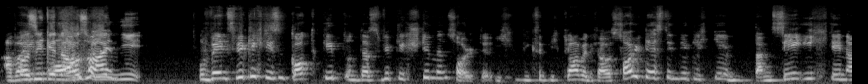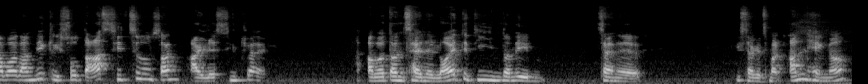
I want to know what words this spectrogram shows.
Aber Was den genauso an. Und wenn es wirklich diesen Gott gibt und das wirklich stimmen sollte, ich, wie gesagt, ich glaube nicht, aber sollte es den wirklich geben, dann sehe ich den aber dann wirklich so da sitzen und sagen, alle sind gleich. Aber dann seine Leute, die ihm dann eben seine, ich sage jetzt mal Anhänger,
